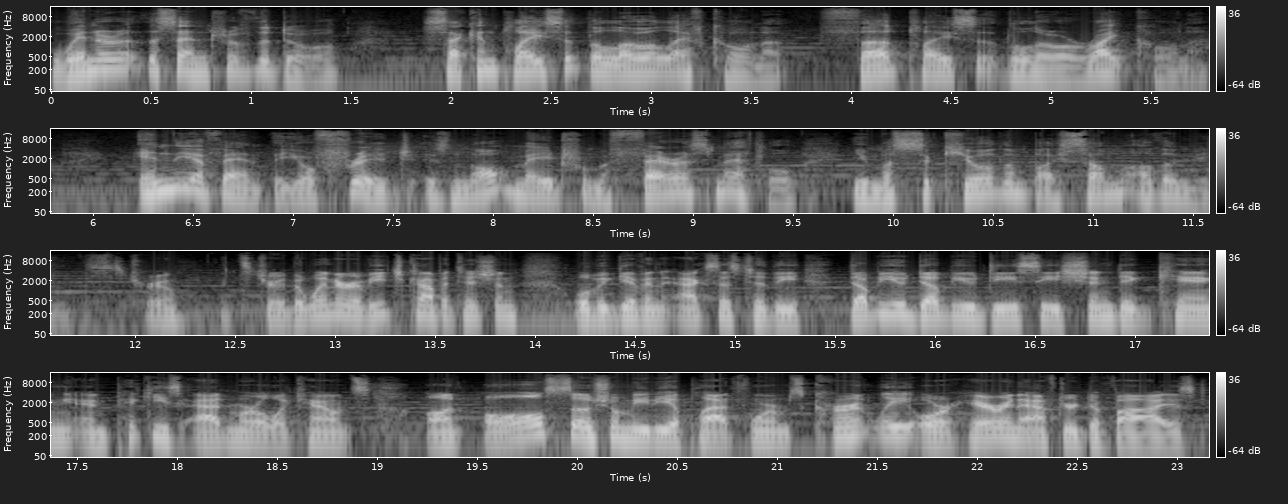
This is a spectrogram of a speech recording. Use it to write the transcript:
Winner at the center of the door, second place at the lower left corner, third place at the lower right corner. In the event that your fridge is not made from a ferrous metal, you must secure them by some other means. It's true. It's true. The winner of each competition will be given access to the WWDC Shindig King and Picky's Admiral accounts on all social media platforms currently or hereinafter devised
